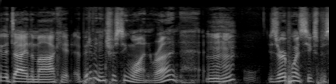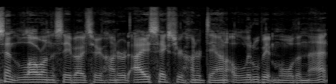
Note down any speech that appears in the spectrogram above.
at the day in the market, a bit of an interesting one, right? Mm-hmm. 0.6% lower on the CBO 200, ASX 200 down a little bit more than that,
